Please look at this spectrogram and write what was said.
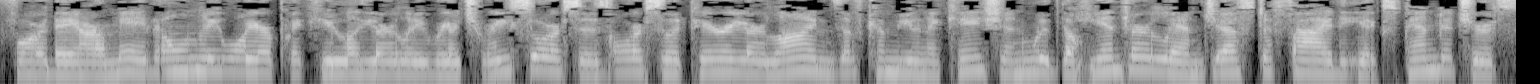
for they are made only where peculiarly rich resources or superior lines of communication with the hinterland justify the expenditures,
